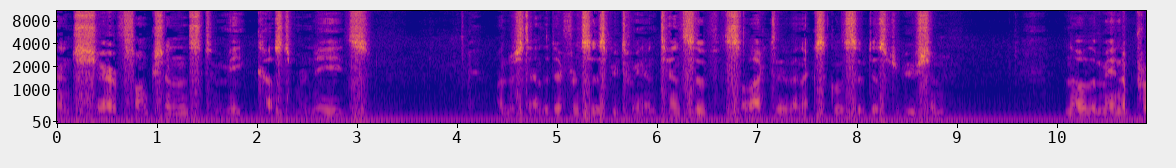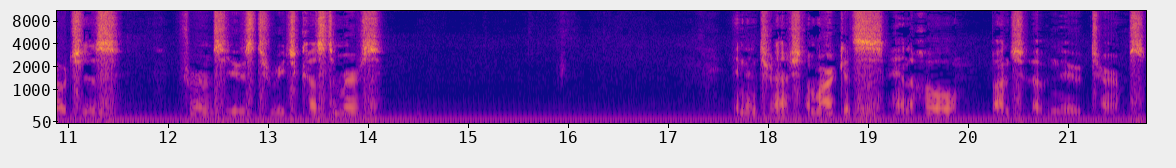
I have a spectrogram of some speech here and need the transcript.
and share functions to meet customer needs, understand the differences between intensive, selective, and exclusive distribution, know the main approaches firms use to reach customers in international markets, and a whole bunch of new terms.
